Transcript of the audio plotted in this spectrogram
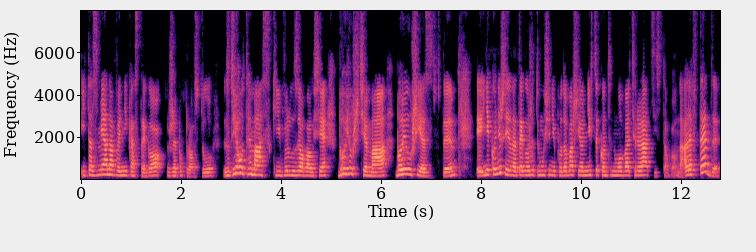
I ta zmiana wynika z tego, że po prostu zdjął te maski, wyluzował się, bo już cię ma, bo już jest w tym. I niekoniecznie dlatego, że ty mu się nie podobasz i on nie chce kontynuować relacji z tobą. No ale wtedy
